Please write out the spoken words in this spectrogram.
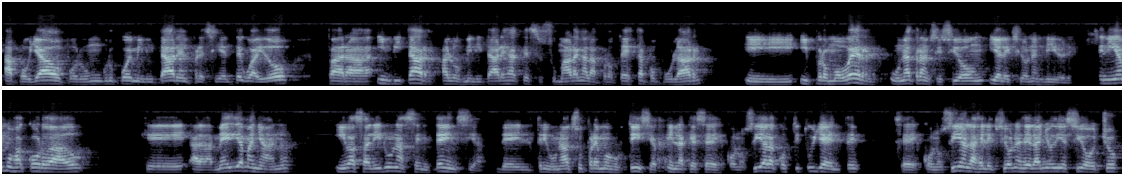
apoyado por un grupo de militares, el presidente Guaidó, para invitar a los militares a que se sumaran a la protesta popular y, promover una transición y elecciones libres. Teníamos acordado que a la media mañana iba a salir una sentencia del Tribunal Supremo de Justicia en la que se desconocía la constituyente, se desconocían las elecciones del año 18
